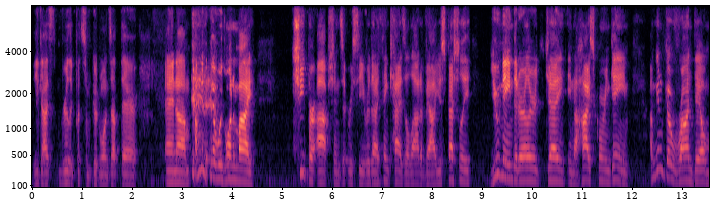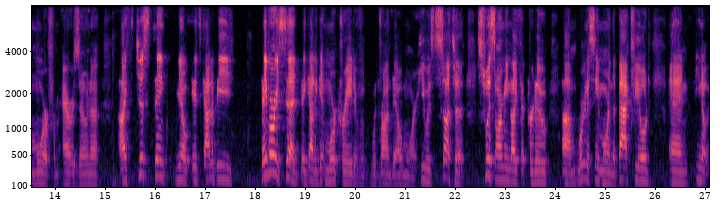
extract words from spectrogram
you guys really put some good ones up there. And um, I'm going to go with one of my cheaper options at receiver that I think has a lot of value, especially you named it earlier, Jay, in a high scoring game. I'm going to go Rondale Moore from Arizona. I just think, you know, it's got to be, they've already said they got to get more creative with Rondale Moore. He was such a Swiss Army knife at Purdue. Um, we're going to see him more in the backfield. And, you know,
